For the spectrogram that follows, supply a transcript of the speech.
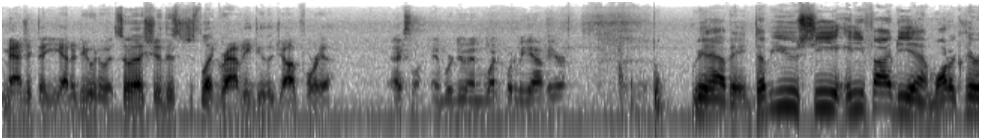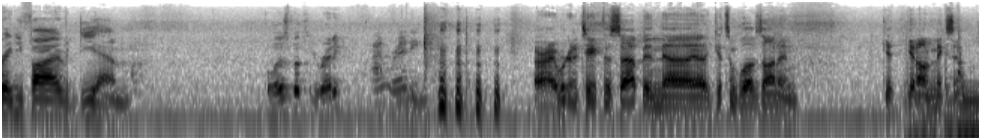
magic that you got to do to it. So actually, this just let gravity do the job for you. Excellent. And we're doing what? What do we have here? We have a WC85DM, Water Clear 85 DM. Elizabeth, you ready? I'm ready. All right, we're going to tape this up and uh, get some gloves on and get get on mixing.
